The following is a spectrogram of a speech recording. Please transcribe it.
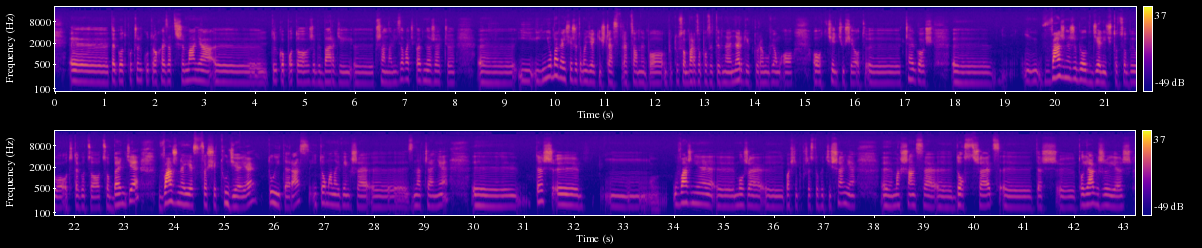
y, tego odpoczynku, trochę zatrzymania, y, tylko po to, żeby bardziej y, przeanalizować pewne rzeczy i, i nie obawiaj się, że to będzie jakiś czas stracony, bo, bo tu są bardzo pozytywne energie, które mówią o, o odcięciu się od czegoś. Ważne, żeby oddzielić to, co było, od tego, co, co będzie. Ważne jest, co się tu dzieje, tu i teraz, i to ma największe y, znaczenie. Y, też y, mm, uważnie y, może y, właśnie poprzez to wyciszenie y, masz szansę dostrzec też to, jak żyjesz.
